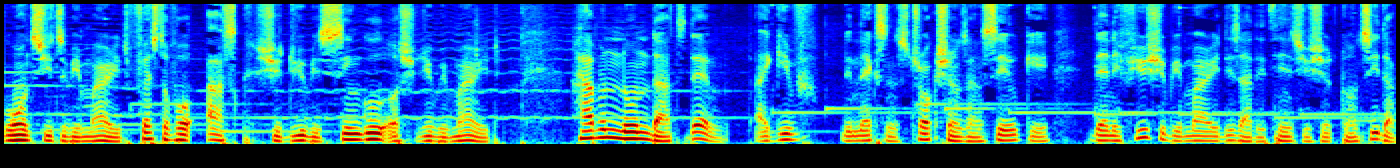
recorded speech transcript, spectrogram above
wants you to be married. First of all, ask should you be single or should you be married? Having known that, then I give the next instructions and say, okay, then if you should be married, these are the things you should consider.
